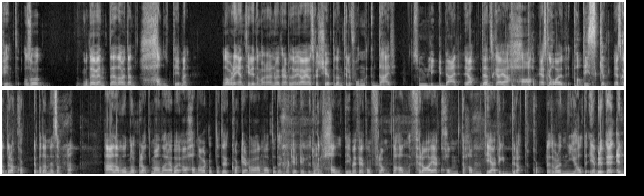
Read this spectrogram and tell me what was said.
fint. Og så måtte jeg vente. Da ventet jeg en halvtime. Og da var det en til innom. «Er Noe jeg kan hjelpe deg? Ja, jeg skal kjøpe den telefonen der. som ligger der. Ja, den skal jeg ha. Jeg skal bare På disken! Jeg skal dra kortet på den, liksom. Ja. Nei, da må du nok prate med han der. Jeg bare, ah, han har vært opptatt i et kvarter nå. Han var opptatt i et kvarter til. Det tok en halvtime før jeg kom fram til han. Fra jeg kom til han til jeg fikk dratt kortet, så var det en ny halvtime. Jeg brukte en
